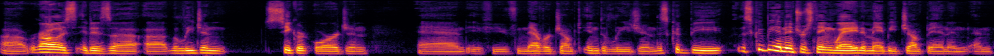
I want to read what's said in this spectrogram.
uh, regardless, it is uh, uh, the Legion Secret Origin, and if you've never jumped into Legion, this could be this could be an interesting way to maybe jump in and, and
